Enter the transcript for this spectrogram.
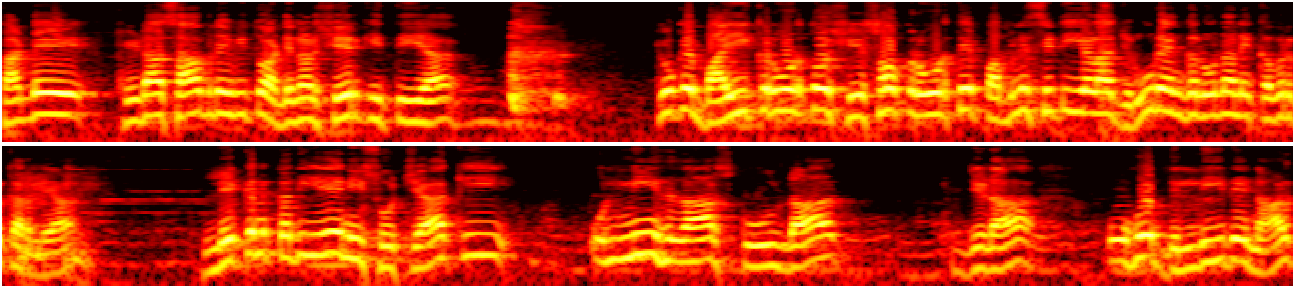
ਸਾਡੇ ਖੇੜਾ ਸਾਹਿਬ ਨੇ ਵੀ ਤੁਹਾਡੇ ਨਾਲ ਸ਼ੇਅਰ ਕੀਤੀ ਆ। ਕਿਉਂਕਿ 22 ਕਰੋੜ ਤੋਂ 600 ਕਰੋੜ ਤੇ ਪਬਲਿਸਿਟੀ ਵਾਲਾ ਜ਼ਰੂਰ ਐਂਗਲ ਉਹਨਾਂ ਨੇ ਕਵਰ ਕਰ ਲਿਆ। ਲੇਕਿਨ ਕਦੀ ਇਹ ਨਹੀਂ ਸੋਚਿਆ ਕਿ 19000 ਸਕੂਲ ਦਾ ਜਿਹੜਾ ਉਹ ਦਿੱਲੀ ਦੇ ਨਾਲ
